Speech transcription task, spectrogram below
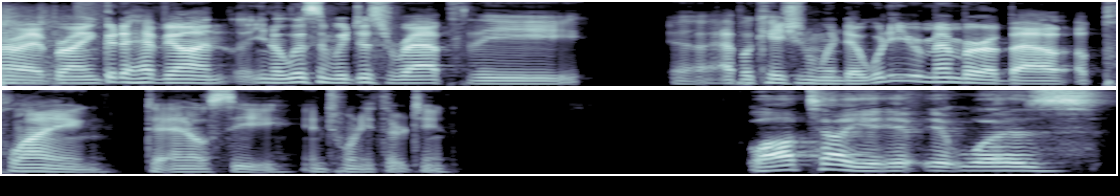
All right, Brian, good to have you on. You know, listen, we just wrapped the uh, application window. What do you remember about applying to NLC in 2013? Well, I'll tell you, it, it was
